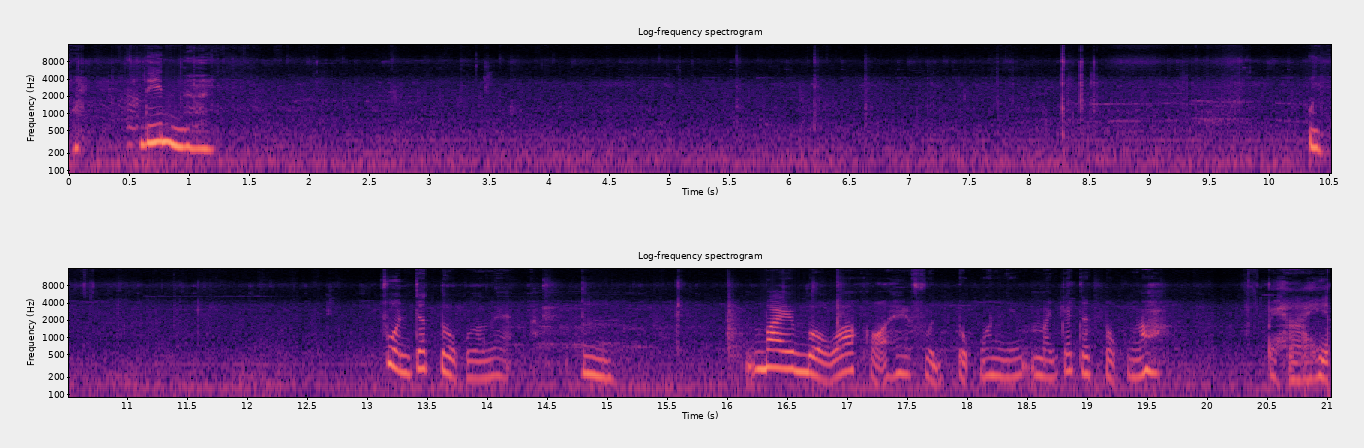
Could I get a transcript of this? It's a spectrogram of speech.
โอ๊ยดิ้นเลย อุ๊ย ฝนจะตกแล้วแม่อืมใบบอกว่าขอให้ฝนตกวันนี้ มันก็จะตกเนาะ ไปหาเห็ด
